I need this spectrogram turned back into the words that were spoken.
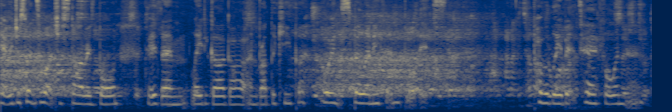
Yeah, we just went to watch A Star Is Born with um, Lady Gaga and Bradley Cooper. I won't spill anything, but it's probably a bit tearful, isn't it?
